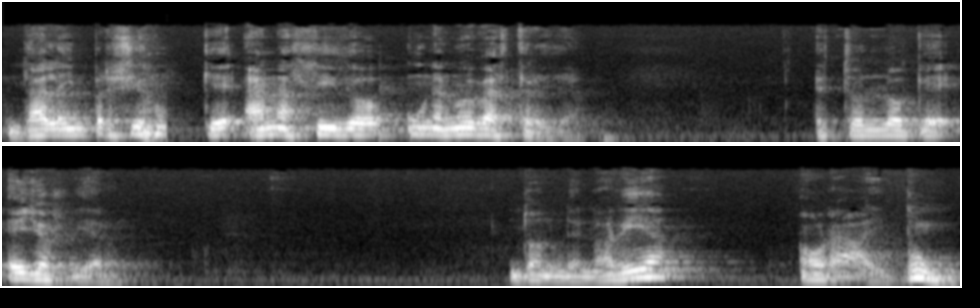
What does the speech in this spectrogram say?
da la impresión que ha nacido una nueva estrella. Esto es lo que ellos vieron. Donde no había, ahora hay, ¡pum!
